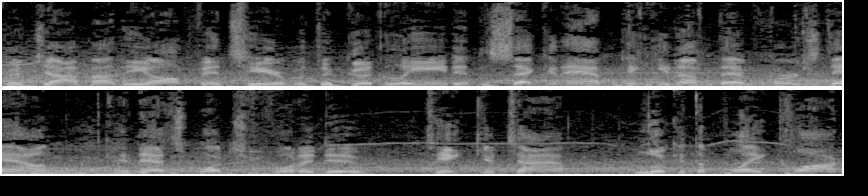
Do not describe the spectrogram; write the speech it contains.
Good job by the offense here with a good lead in the second half, picking up that first down, and that's what you want to do. Take your time, look at the play clock,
